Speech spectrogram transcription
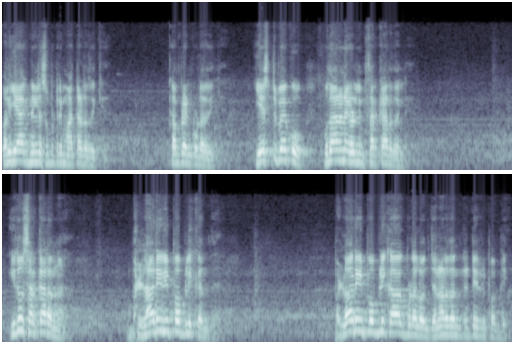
ಹೊಲಿಗೆಯಾಗಿ ನಿಲ್ಲಿಸ್ಬಿಟ್ರಿ ಮಾತಾಡೋದಕ್ಕೆ, ಕಂಪ್ಲೇಂಟ್ ಕೊಡೋದಕ್ಕೆ. ಎಷ್ಟು ಬೇಕು ಉದಾಹರಣೆಗಳು ನಿಮ್ಮ ಸರ್ಕಾರದಲ್ಲಿ. ಇದು ಸರ್ಕಾರನ ಬಳ್ಳಾರಿ ರಿಪಬ್ಲಿಕ್ ಅಂತ ಬಳ್ಳಾರಿ ರಿಪಬ್ಲಿಕ್ ಆಗಿಬಿಡಲ್ಲ ಒಂದು ಜನಾರ್ದನ್ ರೆಡ್ಡಿ ರಿಪಬ್ಲಿಕ್.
